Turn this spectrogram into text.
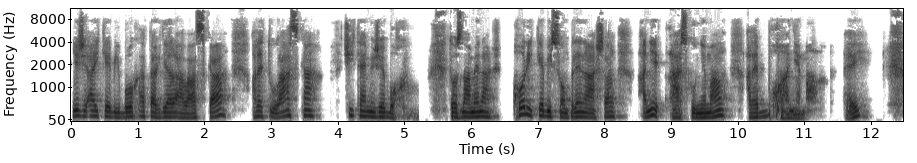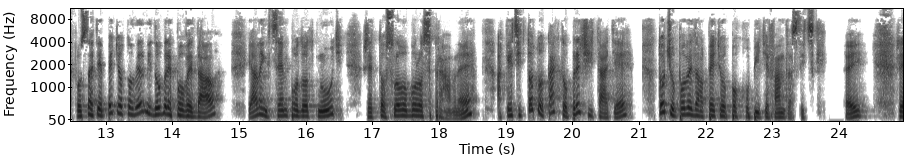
nie že aj keby Boh a tak ďalej a láska, ale tu láska, čítajme, že Boh. To znamená, hory keby som prenášal a nie lásku nemal, ale Boha nemal. Hej? V podstate Peťo to veľmi dobre povedal, ja len chcem podotknúť, že to slovo bolo správne a keď si toto takto prečítate, to, čo povedal Peťo, pokopíte fantasticky. Hej? Že,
